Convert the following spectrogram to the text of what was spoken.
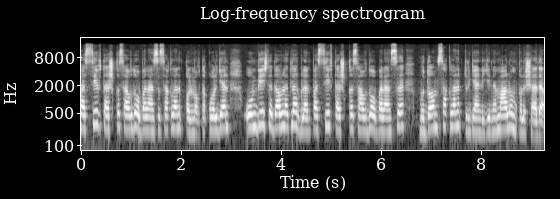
passiv tashqi savdo balansi saqlanib qolmoqda. Qolgan 15 ta davlatlar bilan passiv tashqi savdo balansi mudom saqlanib turganligini ma'lum qilishadi.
